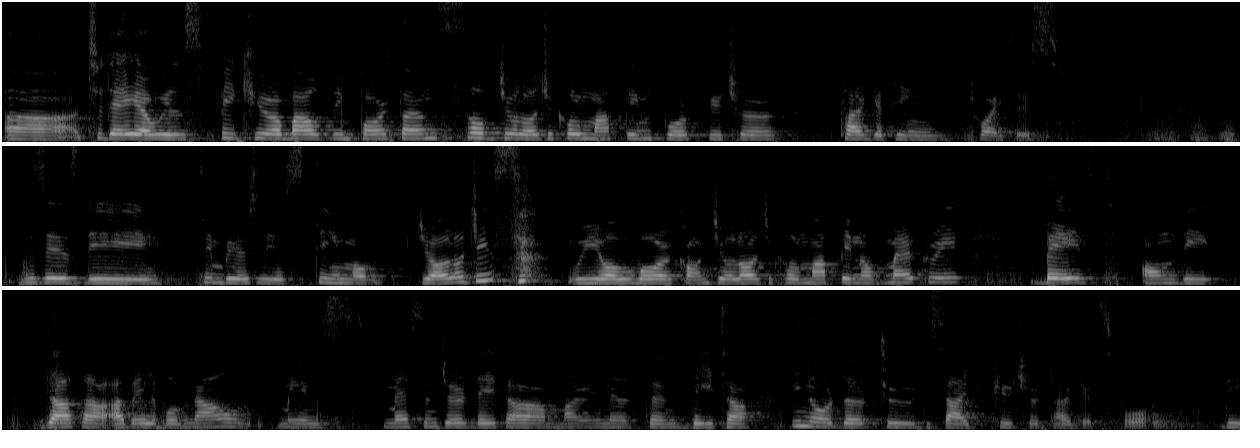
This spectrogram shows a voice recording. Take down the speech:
uh, today I will speak here about the importance of geological mapping for future targeting choices. This is the SIMBIO-SYS team of geologists. we all work on geological mapping of Mercury based on the data available now. It means Messenger data, Mariner 10 data, in order to decide future targets for the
